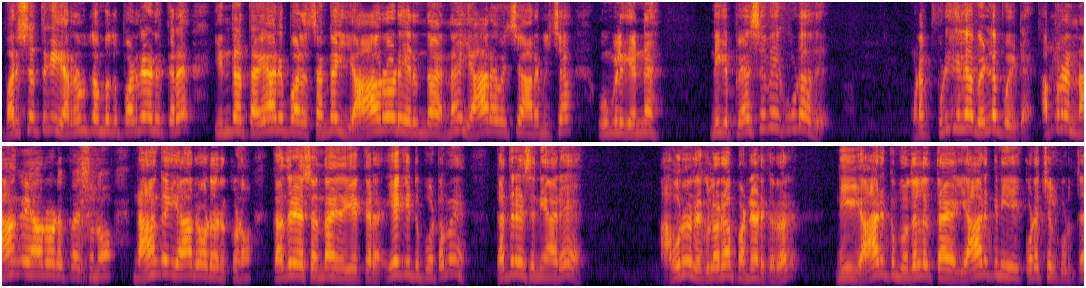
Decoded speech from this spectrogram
வருஷத்துக்கு இரநூத்தம்பது படம் எடுக்கிற இந்த தயாரிப்பாளர் சங்கம் யாரோட இருந்தா என்ன யாரை வச்சு ஆரம்பித்தா உங்களுக்கு என்ன? நீங்கள் பேசவே கூடாது. உனக்கு பிடிக்கல வெளில போயிட்டேன். அப்புறம் நாங்கள் யாரோட பேசணும்? நாங்கள் யாரோட இருக்கணும்? கதிரேசன் தான் இதை இயக்கிற. இயக்கிட்டு போட்டோமே. கதிரேசன் யார்? அவரும் ரெகுலராக படம் எடுக்கிறவர் நீ யாருக்கு முதல்ல த யாருக்கு நீ குடைச்சல் கொடுத்த?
